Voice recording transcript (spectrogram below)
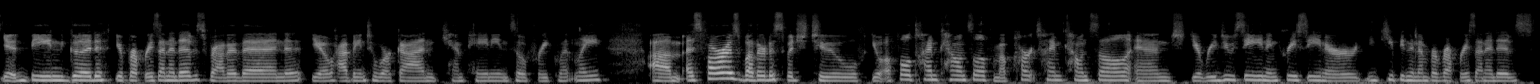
you know, being good your representatives rather than you know having to work on campaigning so frequently. Um, as far as whether to switch to you know, a full time council from a part time council and you're reducing, increasing, or keeping the number of representatives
